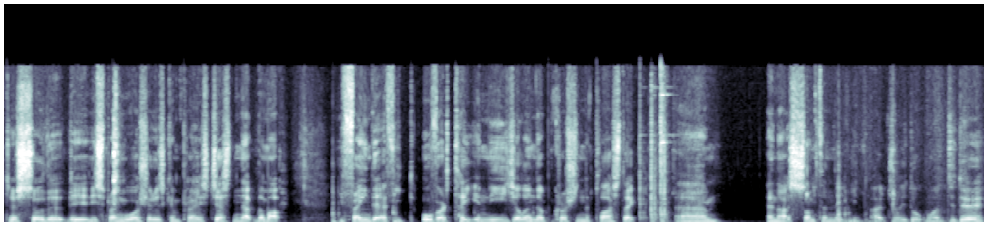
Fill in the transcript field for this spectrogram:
just so that the, the spring washer is compressed. Just nip them up. You find that if you over tighten these, you'll end up crushing the plastic. Um, and that's something that you actually don't want to do.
